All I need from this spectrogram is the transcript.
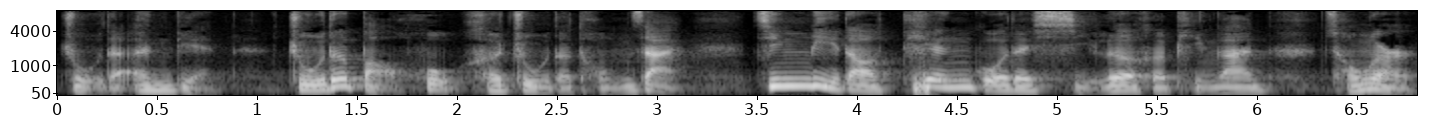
主的恩典、主的保护和主的同在。经历到天国的喜乐和平安，从而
